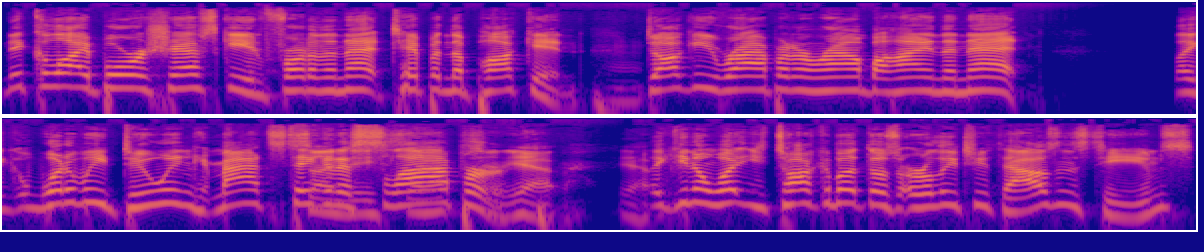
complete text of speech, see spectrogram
Nikolai Borschevsky in front of the net, tipping the puck in. Mm-hmm. Dougie wrapping around behind the net. Like, what are we doing? Matt's taking Sunday a slapper. Yeah. Yeah. Like, you know what? You talk about those early 2000s teams.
